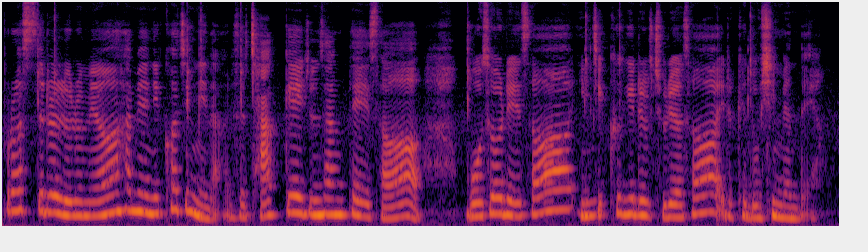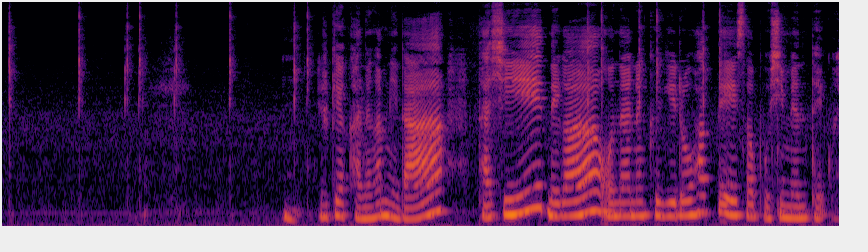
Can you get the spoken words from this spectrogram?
플러스를 누르면 화면이 커집니다. 그래서 작게 해준 상태에서 모서리에서 임지 크기를 줄여서 이렇게 놓으시면 돼요. 음, 이렇게 가능합니다. 다시 내가 원하는 크기로 확대해서 보시면 되고요.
